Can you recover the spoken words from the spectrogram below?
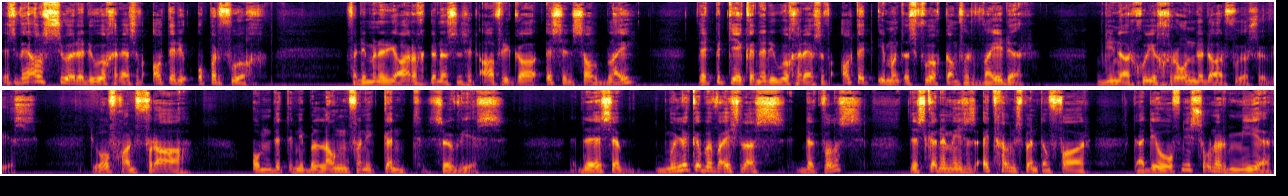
Dis wel so dat die Hooggeregs of altyd die oppervoog van die minderjarige kinders in Suid-Afrika is en sal bly. Dit beteken dat die Hooggeregs of altyd iemand as voog kan verwyder indien daar goeie gronde daarvoor sou wees. Die hof gaan vra om dit in die belang van die kind sou wees. Dis 'n moeilike bewyslas dikwels. Dis kan 'n mens as uitgangspunt aanvaar dat die hof nie sonder meer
